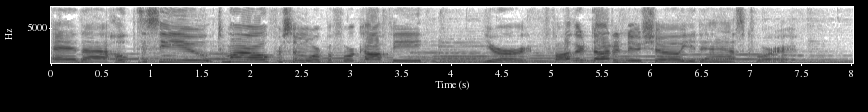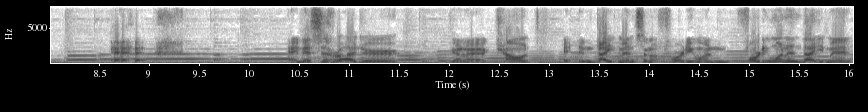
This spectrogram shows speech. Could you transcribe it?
and uh, hope to see you tomorrow for some more Before Coffee, your father daughter news show you didn't ask for. and this is Roger. Gonna count indictments in a 41 41 indictment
